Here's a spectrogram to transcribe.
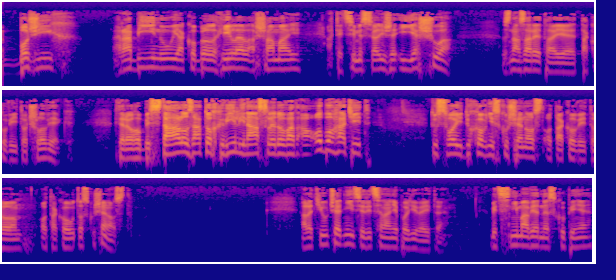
božích rabínů, jako byl Hillel a Šamaj. A teď si mysleli, že i Ješua z Nazareta je takovýto člověk, kterého by stálo za to chvíli následovat a obohatit tu svoji duchovní zkušenost o, takovýto, o takovouto zkušenost. Ale ti učedníci, teď se na ně podívejte. Být s nima v jedné skupině,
